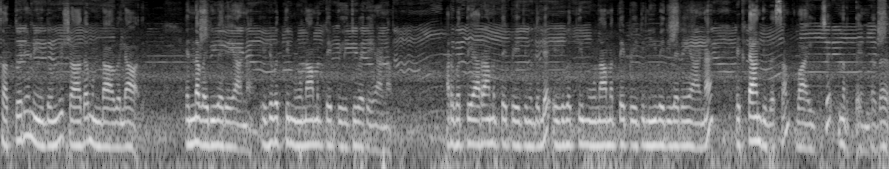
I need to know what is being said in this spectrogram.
സത്വരമേതും വിഷാദമുണ്ടാകല എന്ന വരി വരെയാണ്. എഴുപത്തി മൂന്നാമത്തെ പേജ് വരെയാണ്. അറുപത്തിയാറാമത്തെ പേജ് മുതൽ എഴുപത്തി മൂന്നാമത്തെ പേജിൽ ഈ വരി വരെയാണ് എട്ടാം ദിവസം വായിച്ച് നിർത്തേണ്ടത്.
